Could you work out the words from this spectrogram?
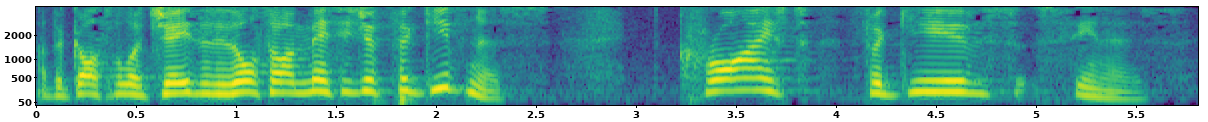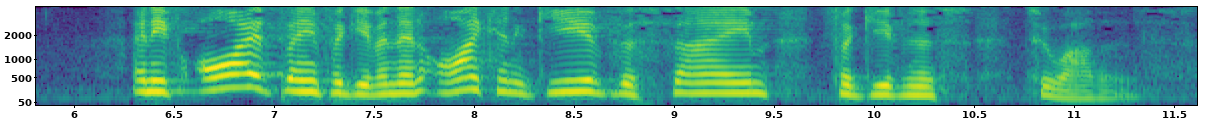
Uh, the gospel of Jesus is also a message of forgiveness. Christ forgives sinners. And if I've been forgiven, then I can give the same forgiveness to others.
